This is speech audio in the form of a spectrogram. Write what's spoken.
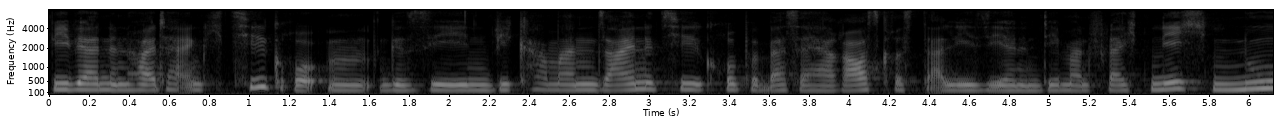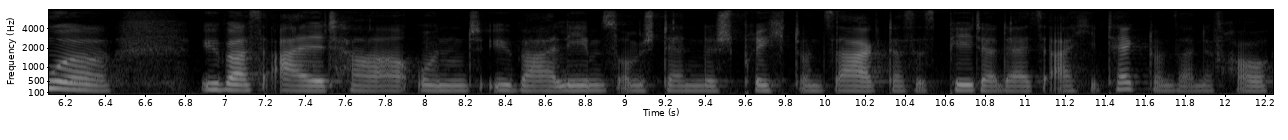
Wie werden denn heute eigentlich Zielgruppen gesehen? Wie kann man seine Zielgruppe besser herauskristallisieren, indem man vielleicht nicht nur übers Alter und über Lebensumstände spricht und sagt, das ist Peter, der ist Architekt und seine Frau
